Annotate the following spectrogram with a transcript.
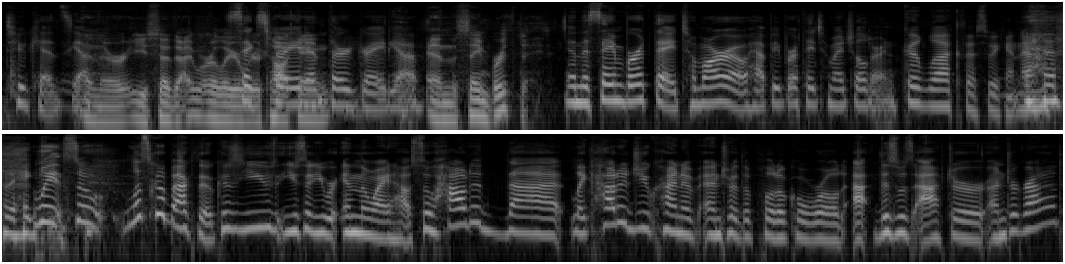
Two kids, yeah. and they're you said that earlier we were Sixth talking grade and third grade, yeah. and the same birthday. And the same birthday tomorrow. Happy birthday to my children. Good luck this weekend. Now. Wait, so let's go back though, because you you said you were in the White House. So how did that like? How did you kind of enter the political world? At, this was after undergrad.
